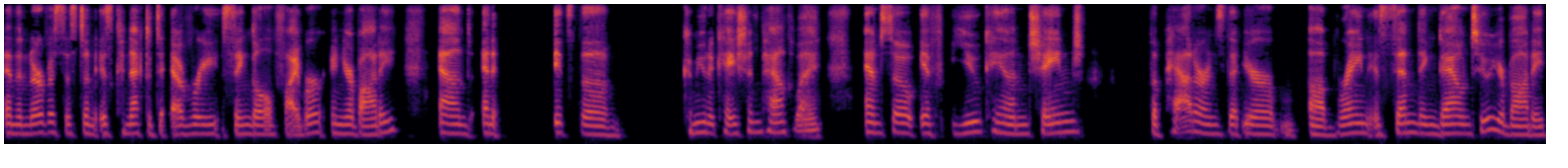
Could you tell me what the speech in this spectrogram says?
and the nervous system is connected to every single fiber in your body. And, and it's the communication pathway. And so if you can change the patterns that your uh, brain is sending down to your body,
